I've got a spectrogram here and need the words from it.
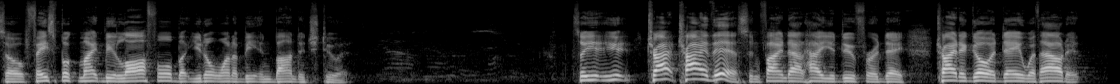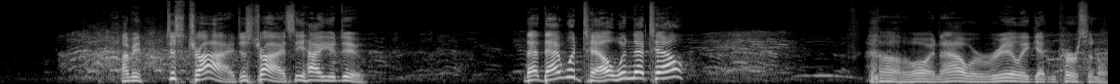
so Facebook might be lawful, but you don't want to be in bondage to it. So you, you, try, try this and find out how you do for a day. Try to go a day without it. I mean, just try, just try, see how you do. That, that would tell, wouldn't that tell? Oh boy, now we're really getting personal.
